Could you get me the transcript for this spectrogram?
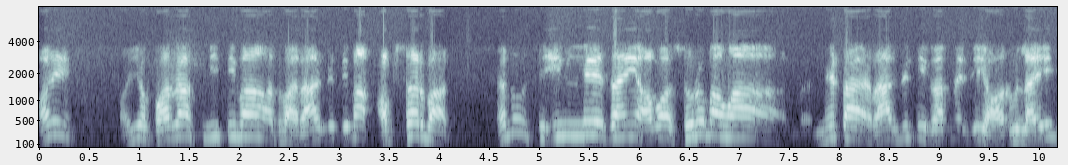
अनि यो परराष्ट्र नीतिमा अथवा राजनीतिमा अवसरवाद हेर्नुहोस् यिनले चाहिँ अब सुरुमा उहाँ नेता राजनीति गर्ने जीहरूलाई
